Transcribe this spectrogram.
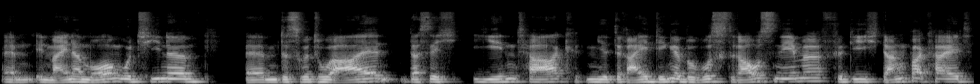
ähm, in meiner Morgenroutine ähm, das Ritual, dass ich jeden Tag mir drei Dinge bewusst rausnehme, für die ich Dankbarkeit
